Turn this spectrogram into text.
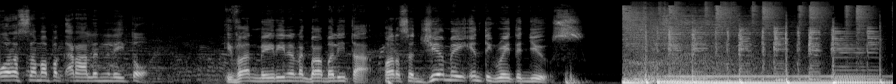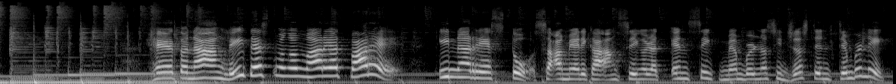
Oras na mapag-aralan nila ito. Ivan Mayrina nagbabalita para sa GMA Integrated News. Heto na ang latest mga mare at pare. Inaresto sa Amerika ang singer at NSYNC member na si Justin Timberlake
